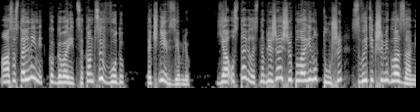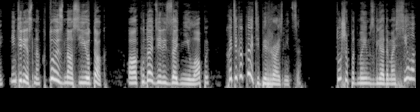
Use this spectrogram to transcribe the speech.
а с остальными, как говорится, концы в воду, точнее в землю. Я уставилась на ближайшую половину туши с вытекшими глазами. Интересно, кто из нас ее так? А куда делись задние лапы? Хотя какая теперь разница? Туша под моим взглядом осела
